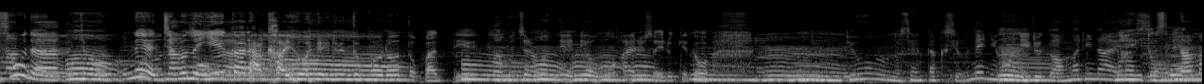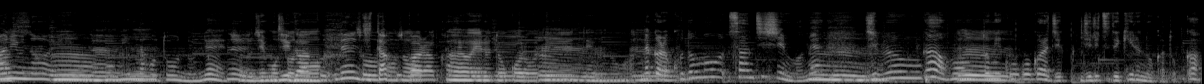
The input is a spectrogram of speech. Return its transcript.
そうだよね、うん。ね自分の家から通えるところとかっていう、う。ん。まあもちろんねうん。寮も入る人いるけど、うん。うん。寮の選択肢はね。日本にいるとあまりないですよね。あまりないよね。うん。みんなほとんどね、ねその地元自の学ねそうそうそう。自宅から通えるところでっていうのは。うん。だから子供さん自身もね、うん。自分が本当にここから自自立できるのかとか、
